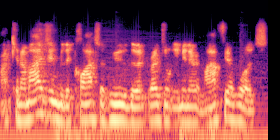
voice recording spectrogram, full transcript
I can imagine with the class of who the original main event mafia was,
